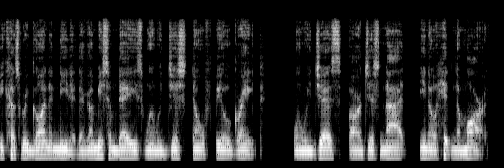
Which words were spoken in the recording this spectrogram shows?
because we're going to need it. There are going to be some days when we just don't feel great, when we just are just not, you know, hitting the mark,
